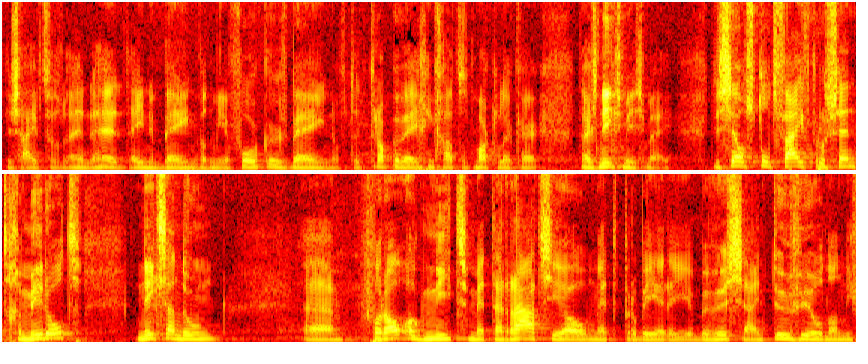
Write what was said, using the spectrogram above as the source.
Dus hij heeft en, het ene been wat meer voorkeursbeen, of de trapbeweging gaat wat makkelijker. Daar is niks mis mee. Dus zelfs tot 5% gemiddeld, niks aan doen. Ehm, vooral ook niet met de ratio, met proberen je bewustzijn te veel dan die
